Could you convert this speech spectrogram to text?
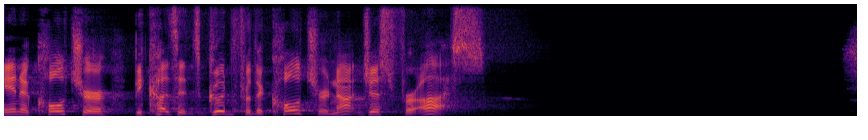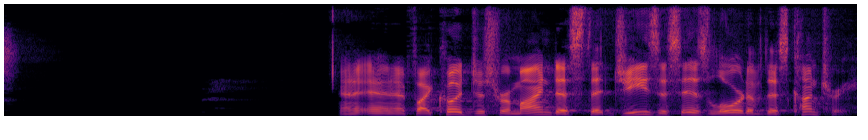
in a culture because it's good for the culture, not just for us. And, and if I could just remind us that Jesus is Lord of this country.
